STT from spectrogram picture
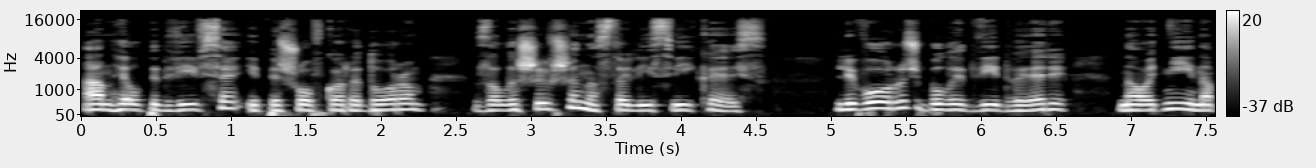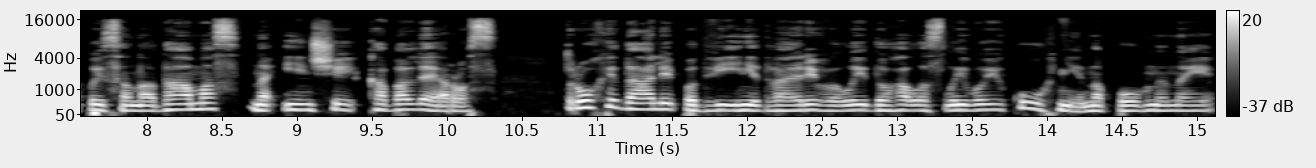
Ангел підвівся і пішов коридором, залишивши на столі свій кейс. Ліворуч були дві двері, на одній написано Дамас, на іншій Кабалерос. Трохи далі подвійні двері вели до галасливої кухні, наповненої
